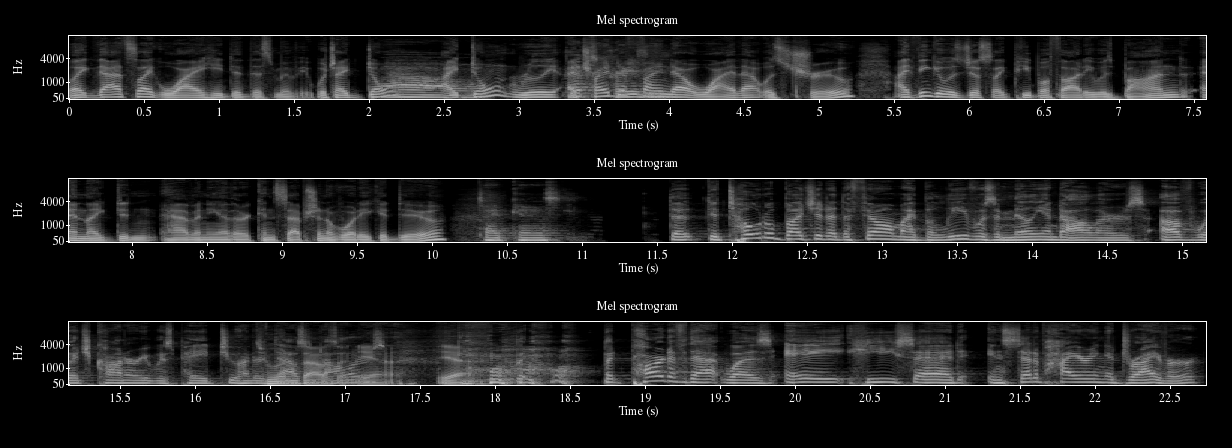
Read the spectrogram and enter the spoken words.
Like that's like why he did this movie, which I don't, I don't really. That's I tried to find out why that was true. I think it was just like people thought he was Bond and like didn't have any other conception of what he could do. Typecast. The, the total budget of the film, I believe, was a million dollars, of which Connery was paid $200,000. Yeah, yeah. But but part of that was A, he said, instead of hiring a driver,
